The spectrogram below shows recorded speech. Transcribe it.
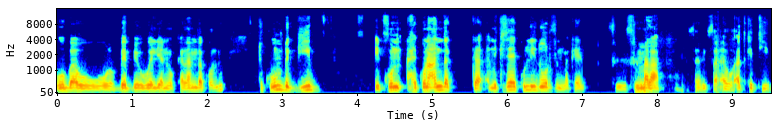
أوبا وبيبي وويليان والكلام ده كله تكون بتجيب يكون هيكون عندك إنكيتيا يكون ليه دور في المكان في في الملعب فاهم؟ في أوقات كتير.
